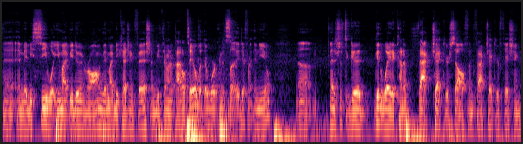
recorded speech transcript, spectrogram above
and, and, maybe see what you might be doing wrong. They might be catching fish and be throwing a paddle tail but they're working it slightly different than you. Um, and it's just a good good way to kind of fact check yourself and fact check your fishing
